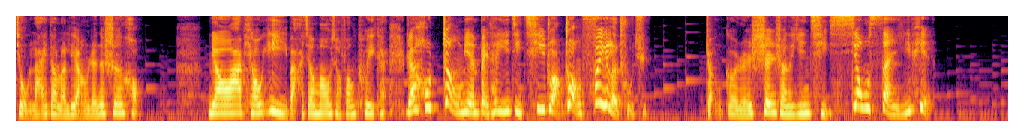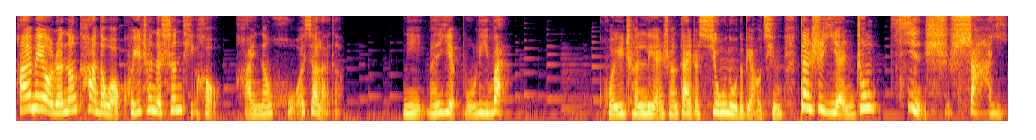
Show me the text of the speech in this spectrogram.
就来到了两人的身后。苗阿飘一把将毛小芳推开，然后正面被他一记七撞撞飞了出去，整个人身上的阴气消散一片。还没有人能看到我魁琛的身体后。还能活下来的，你们也不例外。奎琛脸上带着羞怒的表情，但是眼中尽是杀意。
